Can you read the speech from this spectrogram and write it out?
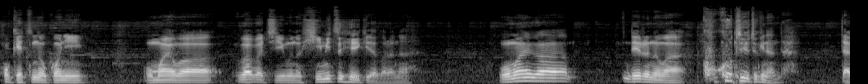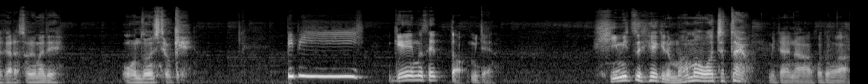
補欠の子に「お前は我がチームの秘密兵器だからな。お前が出るのはここという時なんだ。だからそれまで温存しておけ。ピピー。ゲームセットみたいな。秘密兵器のまま終わっちゃったよ。みたいなことが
